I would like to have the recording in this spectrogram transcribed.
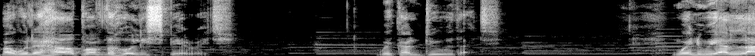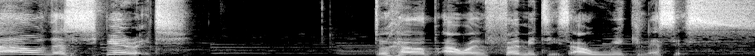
But with the help of the Holy Spirit, we can do that. When we allow the Spirit to help our infirmities, our weaknesses,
